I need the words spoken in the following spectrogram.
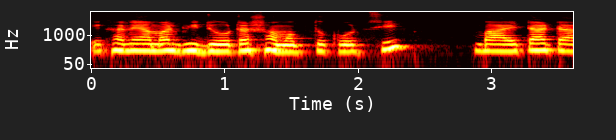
এখানে আমার ভিডিওটা সমাপ্ত করছি। Bye tata.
